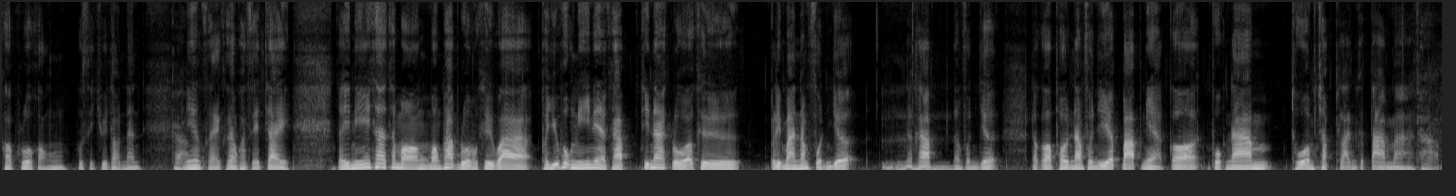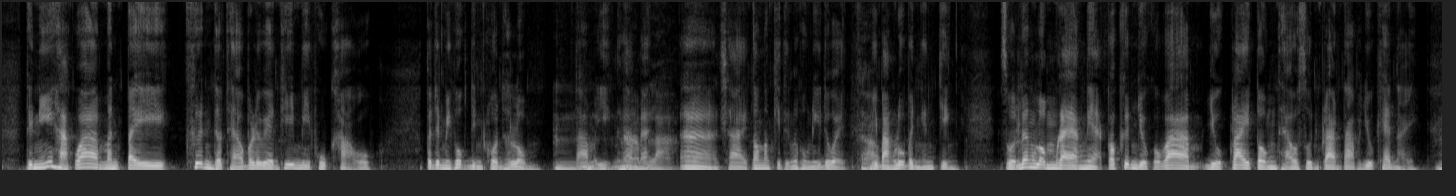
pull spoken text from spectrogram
ครอบครัวของผู้เสียชีวิตเหล่านั้นครับอันนี่ต้องแสดงความเสียใจ แต่ทีนี้ถ้าถ้ามองมองภาพรวมก็คือว่าพายุพวกนี้เนี่ยครับที่น่ากลัวก็คือปริมาณน้ำฝนเยอะนะครับน้ำฝนเยอะ แล้วก็พอน้ำฝนเยอะๆปั๊บเนี่ยก็พวกน้ำท่วมฉับพลันก็ตามมาครับทีนี้หากว่ามันไปขึ้นแถวๆบริเวณที่มีภูเขา ก็จะมีพวกดินโคลนถล่มอืมตามมาอีกนะครับไหมน้ำหลากอ่าใช่ต้องต้องคิดถึงเรื่องพวกนี้ด้วยครับมีบางรูปเป็นอย่างนั้นจริง ส่วนเรื่องลมแรงเนี่ยก็ขึ้นอยู่กับว่าอยู่ใกล้ตรงแถวศูนย์กลางตาพายุแค่ไหนอื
